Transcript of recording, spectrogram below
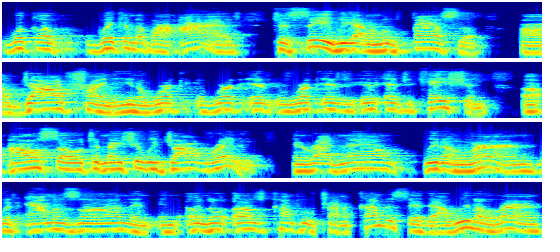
woke up, waking up our eyes to see we got to move faster. Uh, job training, you know, work, work, work ed- education. Uh, also to make sure we job ready. And right now, we don't learn with Amazon and, and other, other companies trying to come to sit down. We don't learn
